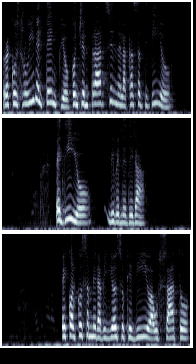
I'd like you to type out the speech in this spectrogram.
ricostruire il Tempio, concentrarsi nella casa di Dio. E Dio li benedirà. È qualcosa meraviglioso che Dio ha usato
